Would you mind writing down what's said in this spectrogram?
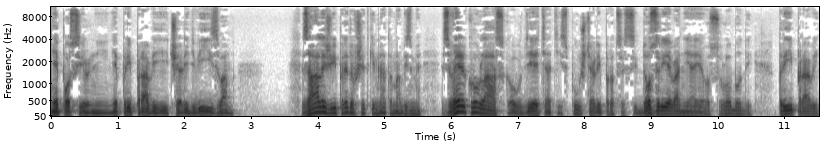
neposilní, nepripraví čeliť výzvam – Záleží predovšetkým na tom, aby sme s veľkou láskou v dieťati spúšťali procesy dozrievania jeho slobody, prípravy,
